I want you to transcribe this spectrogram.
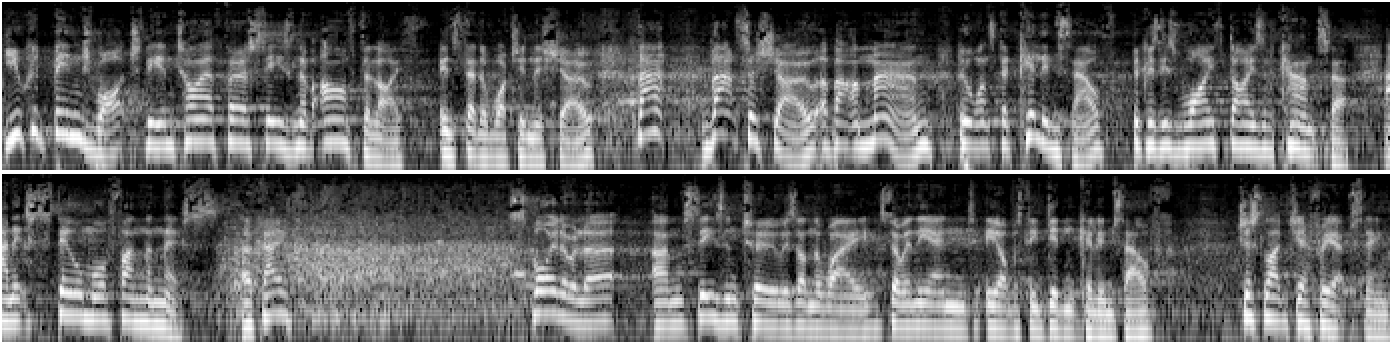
You could binge watch the entire first season of Afterlife instead of watching this show. That, that's a show about a man who wants to kill himself because his wife dies of cancer. And it's still more fun than this. Okay? Spoiler alert, um, season two is on the way, so in the end, he obviously didn't kill himself. Just like Jeffrey Epstein.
